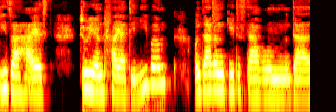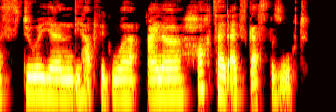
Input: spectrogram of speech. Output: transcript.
Dieser heißt Julian feiert die Liebe. Und darin geht es darum, dass Julian, die Hauptfigur, eine Hochzeit als Gast besucht.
